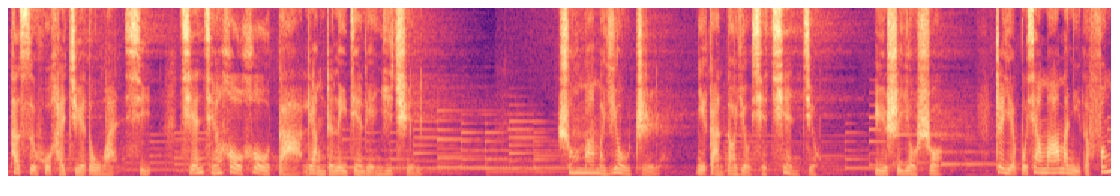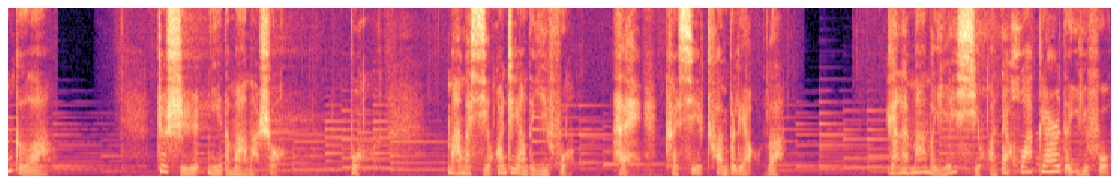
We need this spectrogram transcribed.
她似乎还觉得惋惜，前前后后打量着那件连衣裙，说：“妈妈幼稚。”你感到有些歉疚，于是又说：“这也不像妈妈你的风格啊。”这时，你的妈妈说：“不，妈妈喜欢这样的衣服，唉，可惜穿不了了。”原来妈妈也喜欢带花边儿的衣服。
